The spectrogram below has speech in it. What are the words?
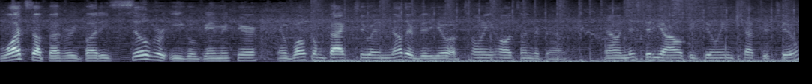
What's up everybody, Silver Eagle Gamer here, and welcome back to another video of Tony Hawk's Underground. Now in this video I'll be doing chapter 2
